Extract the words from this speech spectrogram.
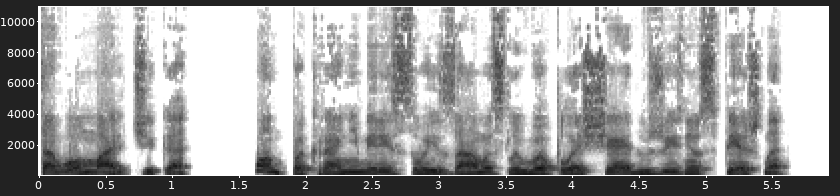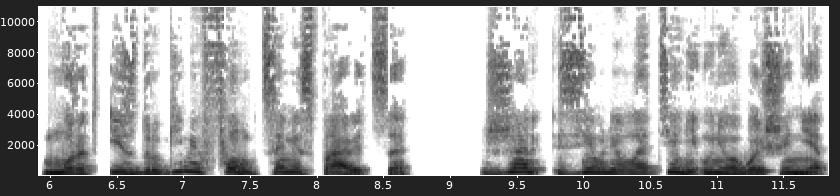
того мальчика? Он, по крайней мере, свои замыслы воплощает в жизнь успешно. Может и с другими функциями справиться. Жаль, землевладений у него больше нет.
